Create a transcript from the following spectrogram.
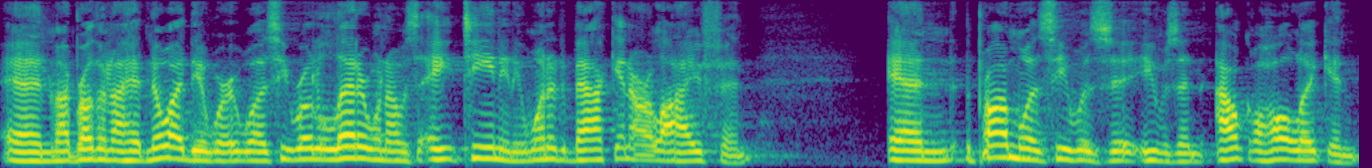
And my brother and I had no idea where he was. He wrote a letter when I was 18 and he wanted it back in our life. And, and the problem was he was, he was an alcoholic and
